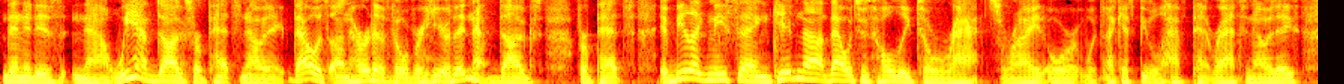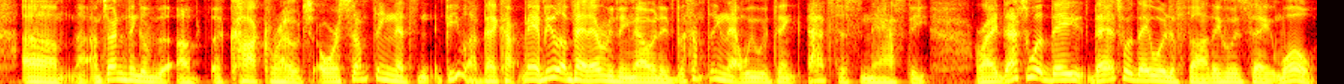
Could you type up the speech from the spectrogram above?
than it is now. We have dogs for pets nowadays. That was unheard of over here. They didn't have dogs for pets. It'd be like me saying, "Give not that which is holy to rats," right? Or I guess people have pet rats nowadays. Um, I'm trying to think of, the, of, a cockroach or something that's people have pet. Man, people have pet everything nowadays, but something that we would think that's just nasty, right? That's what they that's what they would have thought. They would say, "Whoa."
